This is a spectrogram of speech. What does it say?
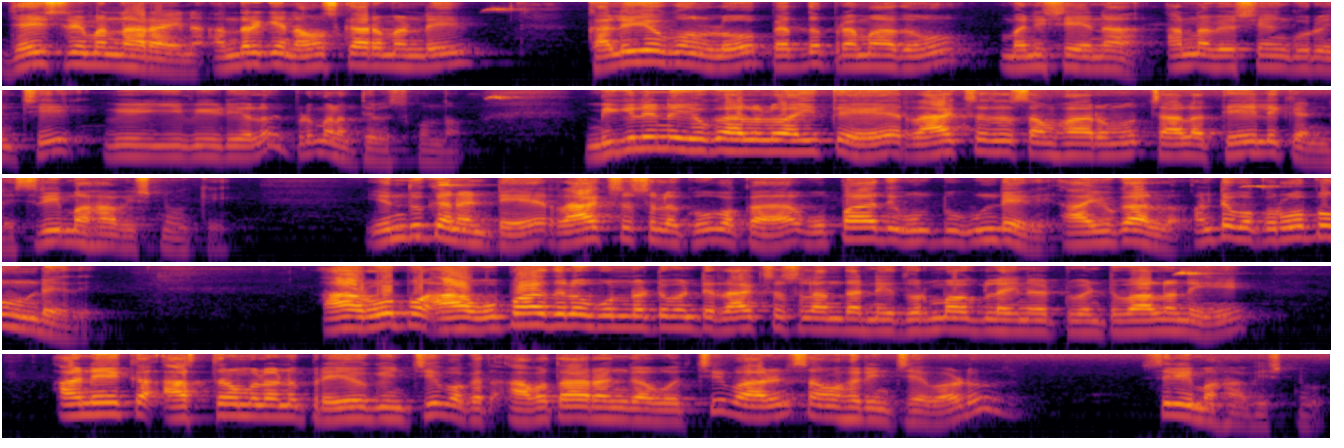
జై శ్రీమన్నారాయణ. అందరికీ నమస్కారం అండి. కలియుగంలో పెద్ద ప్రమాదం మనిషేనా అన్న విషయం గురించి ఈ వీడియోలో ఇప్పుడు మనం తెలుసుకుందాం. మిగిలిన యుగాలలో అయితే రాక్షస సంహారము చాలా తేలికండి శ్రీ మహావిష్ణువుకి. ఎందుకనంటే రాక్షసులకు ఒక ఉపాధి ఉంటూ ఉండేది ఆ యుగాల్లో అంటే ఒక రూపం ఉండేది. ఆ రూపం ఆ ఉపాధిలో ఉన్నటువంటి రాక్షసులందరినీ దుర్మార్గులైనటువంటి వాళ్ళని అనేక అస్త్రములను ప్రయోగించి ఒక అవతారంగా వచ్చి వారిని సంహరించేవాడు శ్రీ మహావిష్ణువు.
